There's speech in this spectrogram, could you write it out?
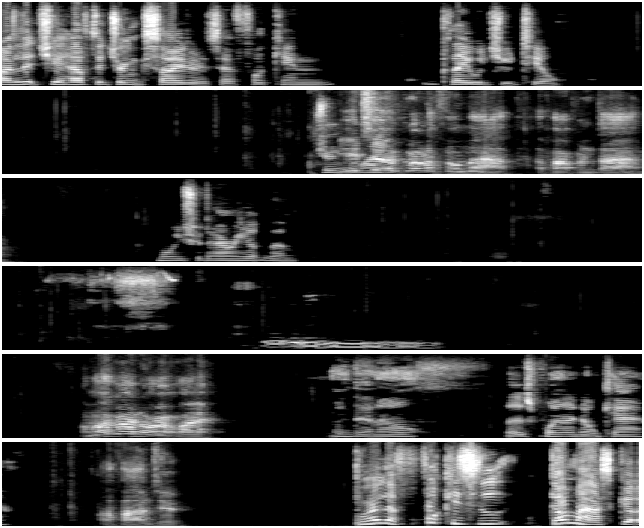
I literally have to drink cider to fucking play with you two. You two have gone off my map, apart from Dan. Well, you should hurry up then. Oh. Am I going the right way? I don't know. At this point, I don't care. I found you. Where the fuck is dumbass go?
